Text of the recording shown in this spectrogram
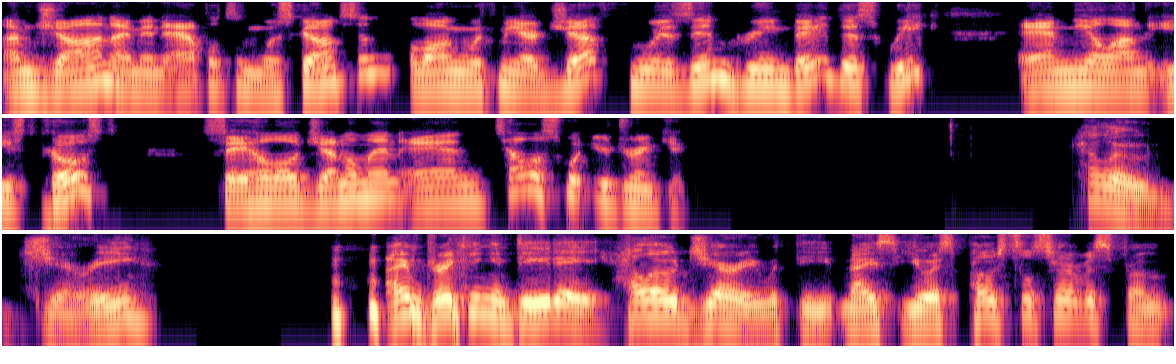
I'm John. I'm in Appleton, Wisconsin. Along with me are Jeff, who is in Green Bay this week, and Neil on the East Coast. Say hello, gentlemen, and tell us what you're drinking. Hello, Jerry. I'm drinking indeed a Hello Jerry with the nice U.S. Postal Service from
